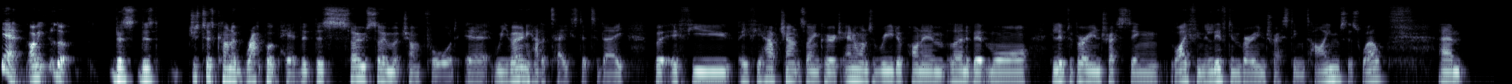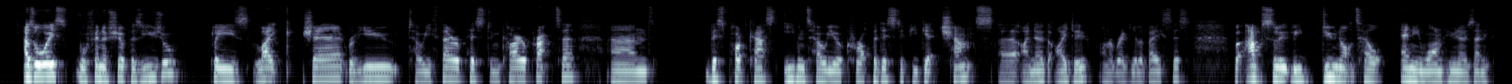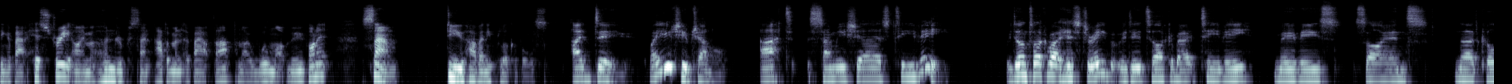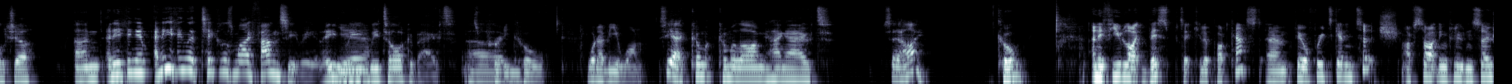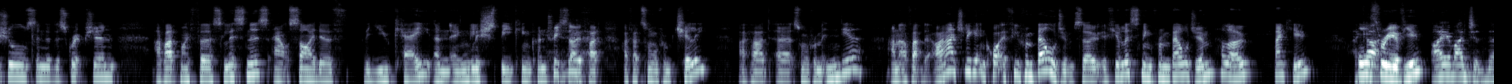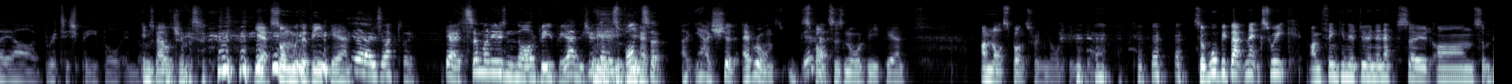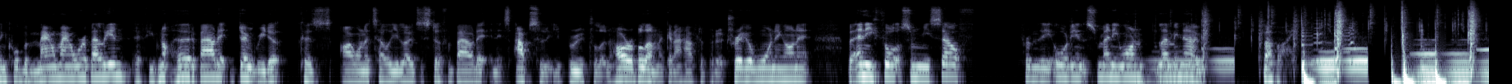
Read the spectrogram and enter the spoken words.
yeah. I mean, look, there's there's just to kind of wrap up here. that There's so so much on Ford. Uh, we've only had a taster today, but if you if you have chance, I encourage anyone to read up on him, learn a bit more. He lived a very interesting life, and he lived in very interesting times as well. Um, as always, we'll finish up as usual. Please like, share, review, tell your therapist and chiropractor, and this podcast, even tell your chiropodist if you get chance. Uh, I know that I do on a regular basis. But absolutely do not tell anyone who knows anything about history. I'm 100% adamant about that and I will not move on it. Sam, do you have any pluggables? I do. My YouTube channel at Sammy Shares TV. We don't talk about history, but we do talk about TV, movies, science, nerd culture, and anything anything that tickles my fancy. Really, Yeah. we, we talk about. That's Um, pretty cool. Whatever you want. So yeah, come come along, hang out, say hi. Cool. And if you like this particular podcast, um, feel free to get in touch. I've started including socials in the description. I've had my first listeners outside of the UK and English-speaking countries. So I've had I've had someone from Chile, I've had uh, someone from India, and I've had I'm actually getting quite a few from Belgium. So if you're listening from Belgium, hello, thank you, all three of you I imagine they are British people in in Belgium. yeah, someone with a VPN. yeah, exactly. Yeah, it's someone using NordVPN. You should get a sponsor. Uh, yeah, I should. Everyone sponsors NordVPN. I'm not sponsoring NordVPN. so we'll be back next week. I'm thinking of doing an episode on something called the Mau Mau Rebellion. If you've not heard about it, don't read it because I want to tell you loads of stuff about it and it's absolutely brutal and horrible. I'm going to have to put a trigger warning on it. But any thoughts from yourself, from the audience, from anyone, let me know. Bye bye.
